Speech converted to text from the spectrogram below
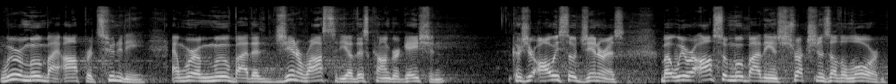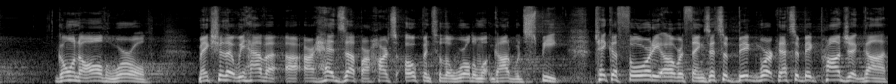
We were moved by opportunity, and we were moved by the generosity of this congregation because you're always so generous. But we were also moved by the instructions of the Lord, going to all the world Make sure that we have a, a, our heads up, our hearts open to the world and what God would speak. Take authority over things. That's a big work. That's a big project, God.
